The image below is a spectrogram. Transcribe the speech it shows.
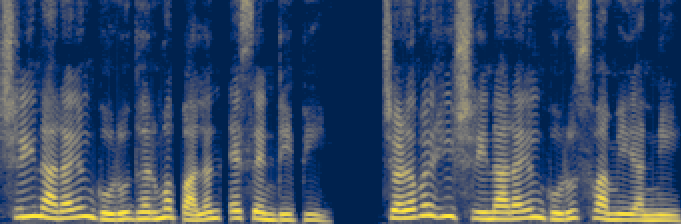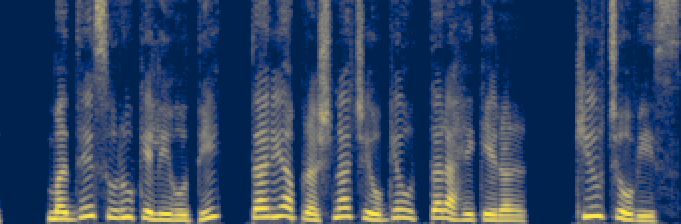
श्रीनारायण गुरुधर्म पालन एस एन डी पी चळवळ ही श्रीनारायण गुरुस्वामी यांनी मध्ये सुरू केली होती तर या प्रश्नाचे योग्य उत्तर आहे केरळ. क्यू चोवीस.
